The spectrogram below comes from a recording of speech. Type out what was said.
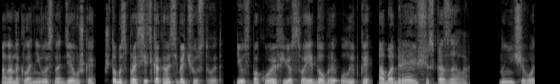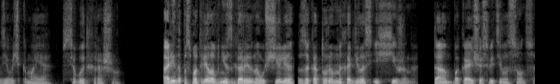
Она наклонилась над девушкой, чтобы спросить, как она себя чувствует, и, успокоив ее своей доброй улыбкой, ободряюще сказала. «Ну ничего, девочка моя, все будет хорошо». Арина посмотрела вниз горы на ущелье, за которым находилась их хижина. Там пока еще светило солнце.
